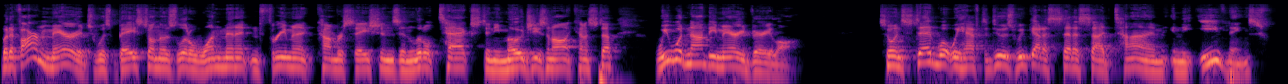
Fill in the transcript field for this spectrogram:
But if our marriage was based on those little one minute and three minute conversations and little text and emojis and all that kind of stuff, we would not be married very long. So instead, what we have to do is we've got to set aside time in the evenings,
